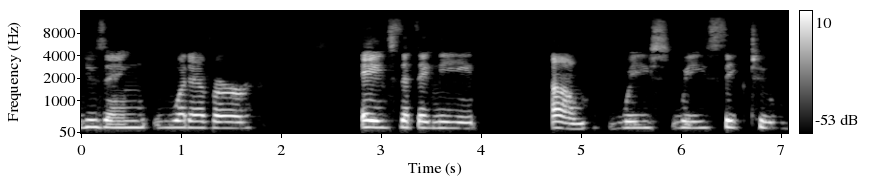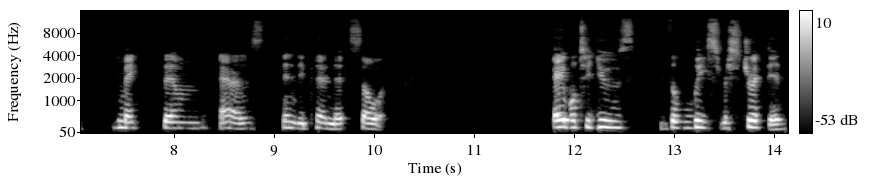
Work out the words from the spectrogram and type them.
using whatever aids that they need. Um, we we seek to make them as independent, so able to use the least restrictive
